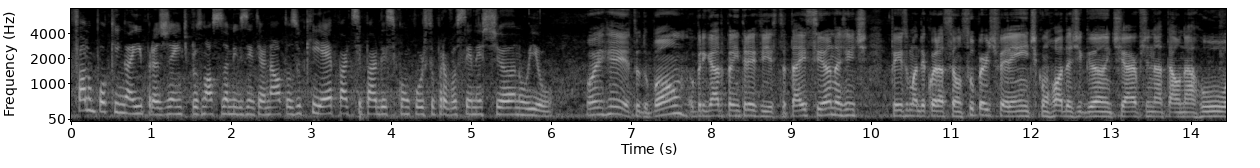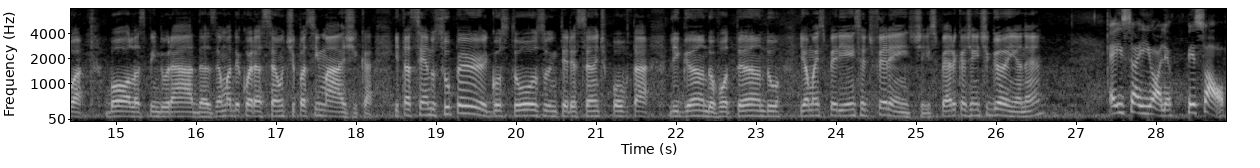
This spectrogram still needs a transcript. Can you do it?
Fala um pouquinho aí pra gente, pros nossos amigos internautas, o que é participar desse concurso para você neste ano, Will. Oi, Rê, tudo bom? Obrigado pela entrevista, tá? Esse ano a gente fez uma decoração super diferente, com roda gigante, árvore de Natal na rua, bolas penduradas. É uma decoração tipo assim mágica. E tá sendo super gostoso, interessante, o povo tá ligando, votando, e é uma experiência diferente. Espero que a gente ganhe, né? É isso aí, olha, pessoal,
